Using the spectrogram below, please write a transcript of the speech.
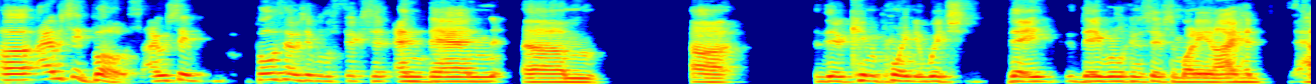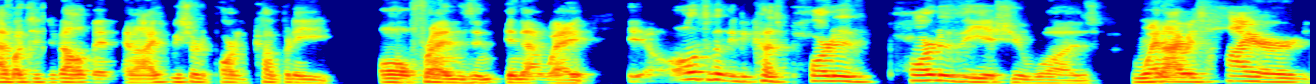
uh, I would say both. I would say both. I was able to fix it, and then um, uh, there came a point at which they they were looking to save some money, and I had had a bunch of development, and I we sort of parted company, all friends in in that way. ultimately, because part of part of the issue was when I was hired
